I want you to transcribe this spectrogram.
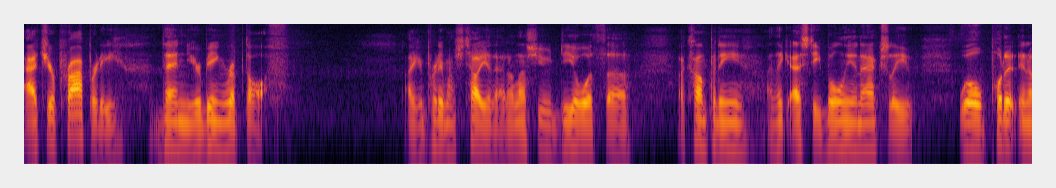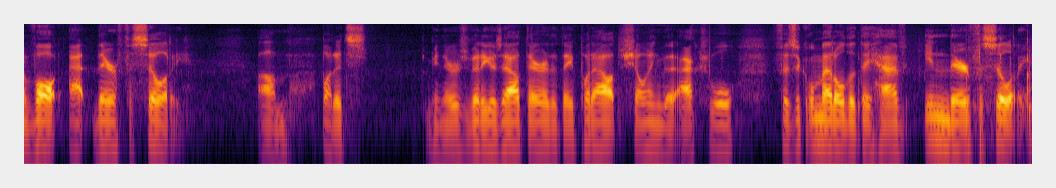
at your property, then you're being ripped off. I can pretty much tell you that unless you deal with uh, a company, I think SD Bullion actually will put it in a vault at their facility. Um, but it's, I mean, there's videos out there that they put out showing the actual physical metal that they have in their facility.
